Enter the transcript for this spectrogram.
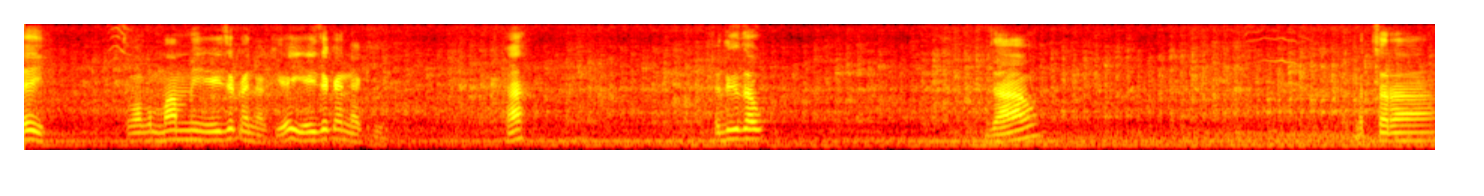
এই, তোমাকে মাম্মি এই জায়গায় নাকি? এই এই জায়গায় নাকি? হ্যাঁ? এদিকে যাও। যাও। বাচ্চারা,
